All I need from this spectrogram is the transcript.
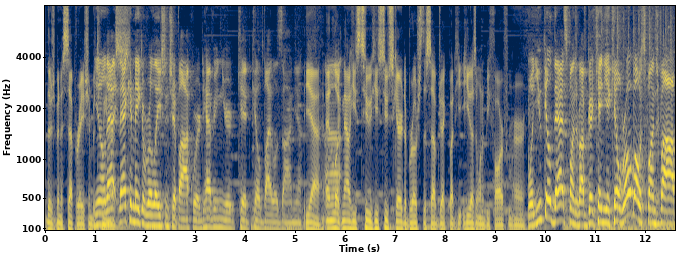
there's been a separation between you know that us. that can make a relationship awkward having your kid killed by lasagna. Yeah, and Uh, look now he's too he's too scared to broach the subject, but he, he doesn't want to be far from her. Well, you killed that SpongeBob. Good. Can you kill Robo SpongeBob?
